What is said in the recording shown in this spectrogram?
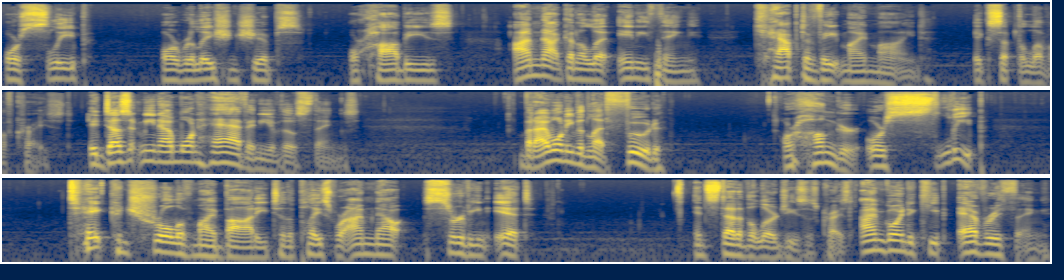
or sleep or relationships or hobbies. I'm not going to let anything captivate my mind except the love of Christ. It doesn't mean I won't have any of those things, but I won't even let food or hunger or sleep take control of my body to the place where I'm now serving it instead of the Lord Jesus Christ. I'm going to keep everything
